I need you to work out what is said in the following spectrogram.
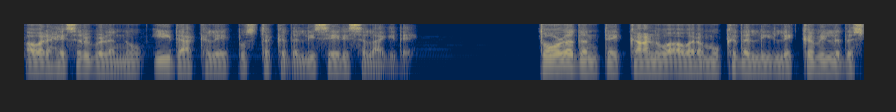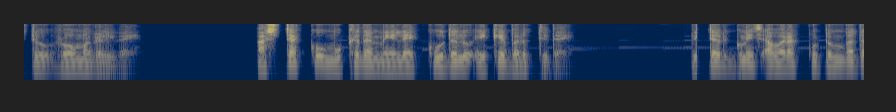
ಅವರ ಹೆಸರುಗಳನ್ನು ಈ ದಾಖಲೆ ಪುಸ್ತಕದಲ್ಲಿ ಸೇರಿಸಲಾಗಿದೆ. ತೋಳದಂತೆ ಕಾಣುವ ಅವರ ಮುಖದಲ್ಲಿ ಲೆಕ್ಕವಿಲ್ಲದಷ್ಟು ರೋಮಗಳಿವೆ. ಅಷ್ಟಕ್ಕೂ ಮುಖದ ಮೇಲೆ ಕೂದಲು ಏಕೆ ಬರುತ್ತಿದೆ? ವಿಕ್ಟರ್ ಗುಮೇಜ್ ಅವರ ಕುಟುಂಬದ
